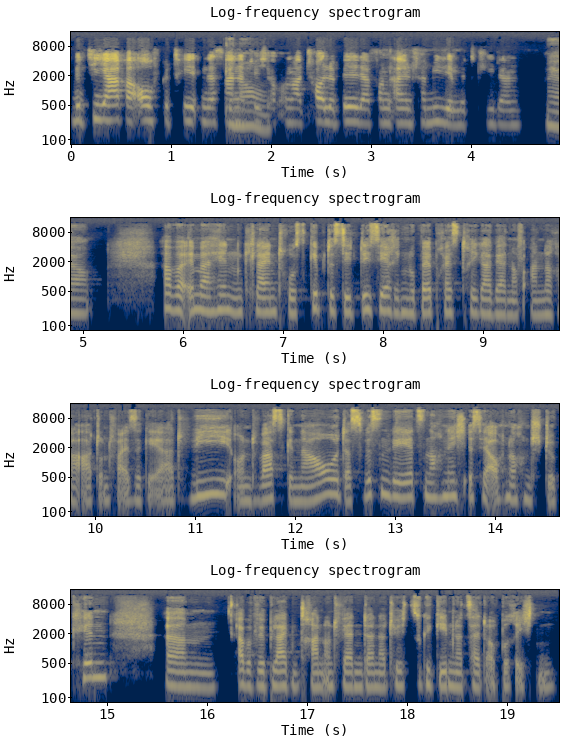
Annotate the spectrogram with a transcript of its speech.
mit Tiara aufgetreten. Das waren genau. natürlich auch immer tolle Bilder von allen Familienmitgliedern. Ja, aber immerhin einen kleinen Trost gibt es. Die diesjährigen Nobelpreisträger werden auf andere Art und Weise geehrt. Wie und was genau, das wissen wir jetzt noch nicht, ist ja auch noch ein Stück hin. Ähm, aber wir bleiben dran und werden dann natürlich zu gegebener Zeit auch berichten.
